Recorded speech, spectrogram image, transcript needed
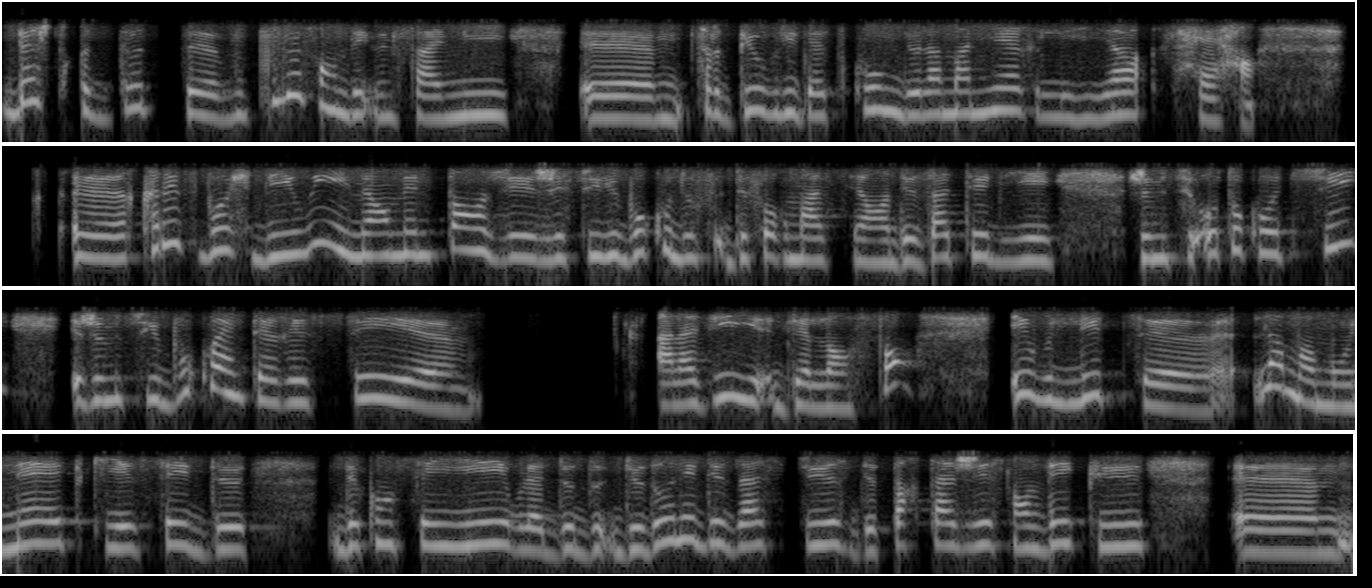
باش تقدروا vous pouvez fonder une famille تربيو وليداتكم de la manière اللي هي صحيحة قريت بوحدي oui mais en même temps j'ai suivi beaucoup de, de formations des ateliers je me suis auto-coachée et je me suis beaucoup intéressée euh, à la vie de l'enfant et vous dites la mamounette qui essaie de, de conseiller ou de, de, donner des astuces, de partager son vécu, euh,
